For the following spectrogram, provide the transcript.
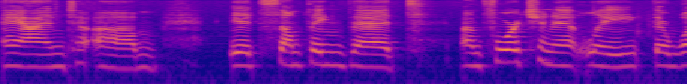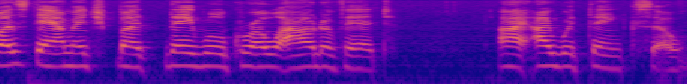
And um, it's something that, unfortunately, there was damage, but they will grow out of it. I, I would think so.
